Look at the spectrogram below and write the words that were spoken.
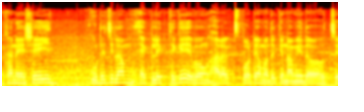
এখানে এসেই উঠেছিলাম এক লেক থেকে এবং আর এক স্পটে আমাদেরকে নামিয়ে দেওয়া হচ্ছে।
